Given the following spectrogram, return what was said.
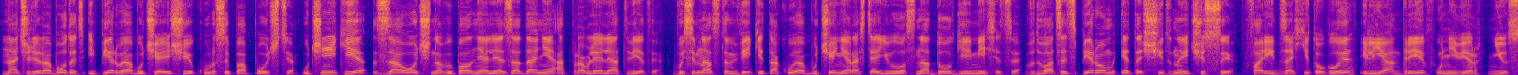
Начали работать и первые обучающие курсы по почте. Ученики заочно выполняли задания, отправляли ответы. В 18 веке такое обучение растягивалось на долгие месяцы. В 21 это считанные часы. Фарид Захитоглы, Илья Андреев, Univer News.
